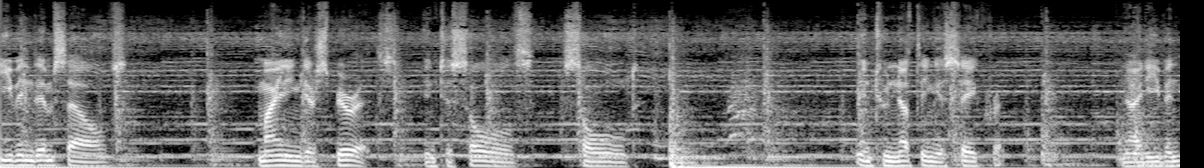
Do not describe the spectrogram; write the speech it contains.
Even themselves, mining their spirits into souls sold. Into nothing is sacred, not even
